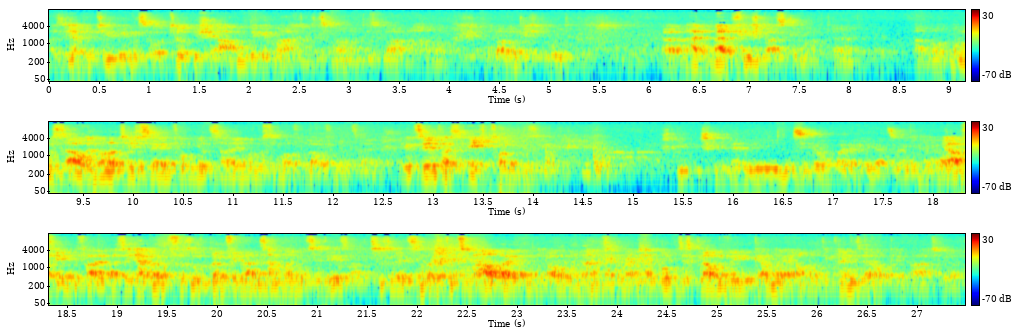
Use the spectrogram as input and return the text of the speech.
Also ich habe in Tübingen so türkische Abende gemacht, das war, das war Hammer, das war wirklich gut. Äh, hat, hat viel Spaß gemacht. Ja. Aber man muss auch immer natürlich sehr informiert sein, man muss immer auf dem Laufenden sein. Da gibt es jedenfalls echt tolle Musik. Spielen die Musik auch bei der Kreation? Ja, auf jeden Fall. Also ich habe versucht beim Finanzamt meine CDs abzusetzen, weil ich die zum Arbeiten brauche. Und dann hat Herr Bruck, das glauben wir gerne, aber die können sie auch privat hören.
